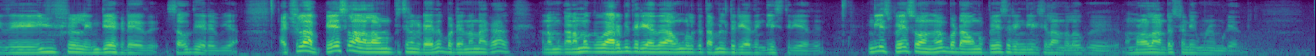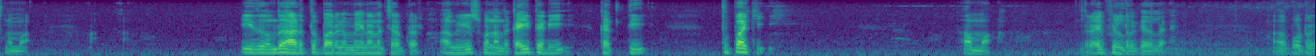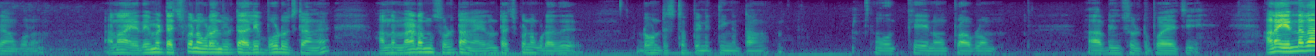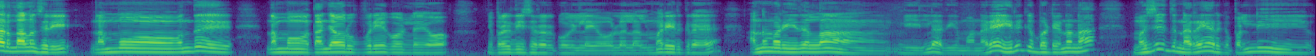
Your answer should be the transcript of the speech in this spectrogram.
இது யூஷுவல் இந்தியா கிடையாது சவுதி அரேபியா. ஆக்சுவலாக பேசலாம் அதெல்லாம் ஒன்றும் பிரச்சனை கிடையாது. பட் என்னன்னாக்கா நமக்கு நமக்கு அரபி தெரியாது அவங்களுக்கு தமிழ் தெரியாது இங்கிலீஷ் தெரியாது. இங்கிலீஷ் பேசுவாங்க பட் அவங்க பேசுகிற இங்கிலீஷ்லாம் அந்தளவுக்கு நம்மளால் அண்டர்ஸ்டாண்டிங் பண்ண முடியாது. ஆமாம் இது வந்து அடுத்து பாருங்கள் மெயினான சாப்டர் அவங்க யூஸ் பண்ண அந்த கைத்தடி கத்தி துப்பாக்கி. ஆமாம் ரைஃபிள் இருக்குது அதில். அதை போட்டிருக்காங்க போகிறோம் ஆனால் எதையுமே டச் பண்ணக்கூடாதுன்னு சொல்லிட்டு அதிலே போர்டு வச்சுட்டாங்க. அந்த மேடமும் சொல்லிட்டாங்க எதுவும் டச் பண்ணக்கூடாது. டோன்ட் டிஸ்டர்ப் எனி திங்கிட்டாங்க ஓகே நோ ப்ராப்ளம் அப்படின்னு சொல்லிட்டு போயாச்சு. ஆனால் என்னதான் இருந்தாலும் சரி நம்ம வந்து நம்ம தஞ்சாவூர் பெரிய கோயில்லையோ பிரகதீஸ்வரர் கோயில்லையோ இல்லை அது மாதிரி இருக்கிற அந்த மாதிரி இதெல்லாம் இங்கே இல்லை அதிகமாக நிறையா இருக்குது பட் என்னென்னா மஸ்ஜித் நிறையா இருக்குது பள்ளி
